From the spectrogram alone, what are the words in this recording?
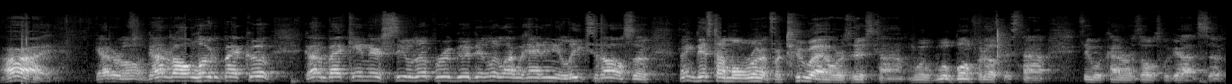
Alright. Got it all, got it all loaded back up. Got them back in there, sealed up real good. Didn't look like we had any leaks at all. So I think this time we'll run it for two hours. This time we'll we'll bump it up this time. See what kind of results we got. So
